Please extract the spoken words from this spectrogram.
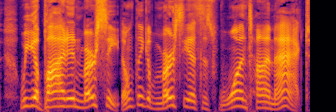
We abide in mercy. Don't think of mercy as this one time act.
